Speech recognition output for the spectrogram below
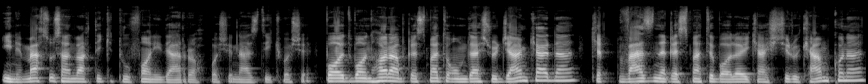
اینه. مخصوصا وقتی که طوفانی در راه باشه نزدیک باشه. بادبان ها هم قسمت عمدهش رو جمع کردن که وزن قسمت بالای کشتی رو کم کنن.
